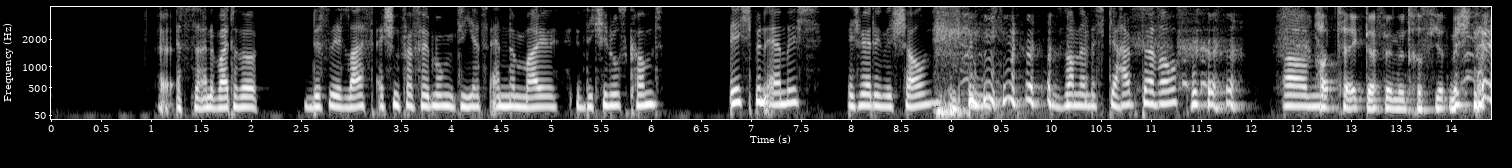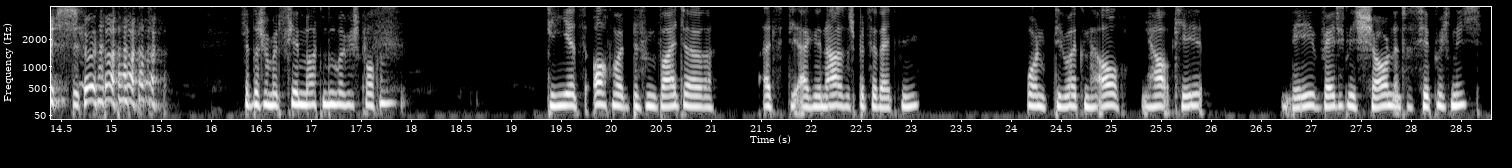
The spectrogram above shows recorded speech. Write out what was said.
Äh. Es ist eine weitere Disney Live-Action-Verfilmung, die jetzt Ende Mai in die Kinos kommt. Ich bin ehrlich, ich werde ihn nicht schauen. Ich bin nicht sonderlich gehypt darauf. Ähm, Hot Take, der Film interessiert mich nicht. ich habe da schon mit vielen Leuten drüber gesprochen, die jetzt auch mal ein bisschen weiter als die eigene Nasenspitze denken. Und die wollten auch, ja, okay, nee, werde ich nicht schauen, interessiert mich nicht.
